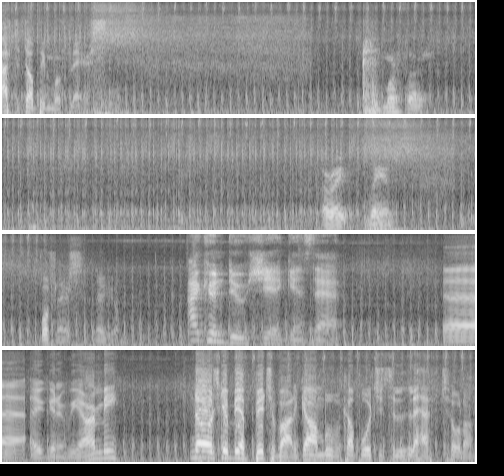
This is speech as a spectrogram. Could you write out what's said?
After dumping more flares. More flares. Alright, land. More flares. There you go. I couldn't do shit against that. Uh, are you gonna rearm me? No, it's gonna be a bitch about it. Gotta move a couple inches to the left. Hold on.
